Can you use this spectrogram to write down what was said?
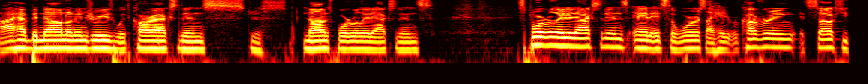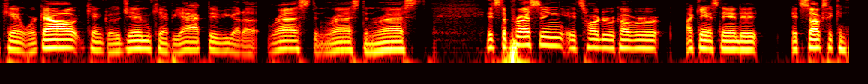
I have been down on injuries with car accidents, just non sport related accidents sport related accidents and it's the worst. I hate recovering. It sucks. You can't work out, you can't go to the gym, can't be active. You got to rest and rest and rest. It's depressing. It's hard to recover. I can't stand it. It sucks. It can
